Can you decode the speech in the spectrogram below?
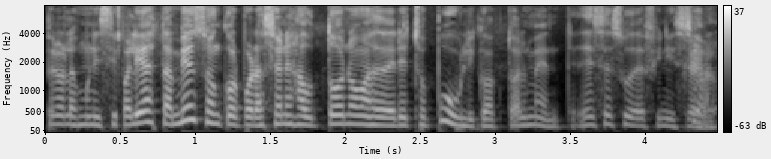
pero las municipalidades también son corporaciones autónomas de derecho público actualmente. Esa es su definición.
